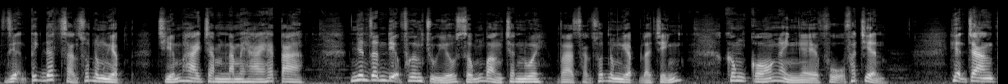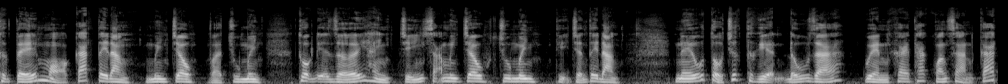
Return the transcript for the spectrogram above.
diện tích đất sản xuất nông nghiệp chiếm 252 hecta. Nhân dân địa phương chủ yếu sống bằng chăn nuôi và sản xuất nông nghiệp là chính, không có ngành nghề phụ phát triển. Hiện trạng thực tế mỏ cát Tây Đằng, Minh Châu và Chu Minh thuộc địa giới hành chính xã Minh Châu, Chu Minh, thị trấn Tây Đằng. Nếu tổ chức thực hiện đấu giá quyền khai thác khoáng sản cát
